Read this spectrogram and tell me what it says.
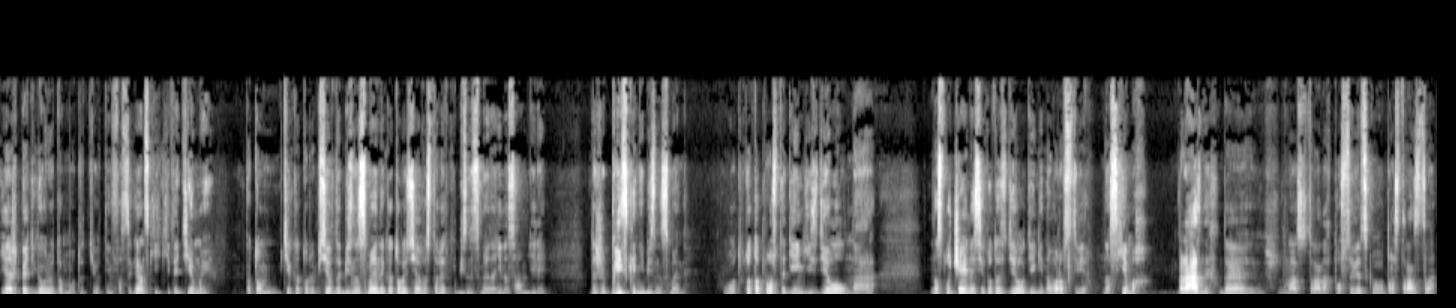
Я же опять говорю, там вот эти вот инфо-цыганские какие-то темы, потом те, которые псевдобизнесмены, которые себя выставляют как бизнесмены, они на самом деле даже близко не бизнесмены. Вот. Кто-то просто деньги сделал на, на случайности, кто-то сделал деньги на воровстве, на схемах разных, да, у нас в странах постсоветского пространства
